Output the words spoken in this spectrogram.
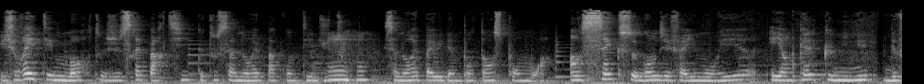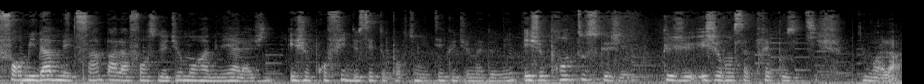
J'aurais été morte, je serais partie, que tout ça n'aurait pas compté du tout. Mhm. Ça n'aurait pas eu d'importance pour moi. En cinq secondes, j'ai failli mourir et en quelques minutes, de formidables médecins, par la force de Dieu, m'ont ramené à la vie. Et je profite de cette opportunité que Dieu m'a donnée et je prends tout ce que j'ai que je, et je rends ça très positif. Voilà.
